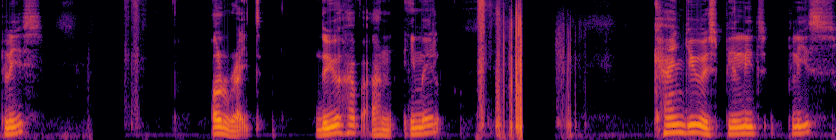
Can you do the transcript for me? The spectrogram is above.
please? Alright. Do you have an email? Can you spell it, please?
